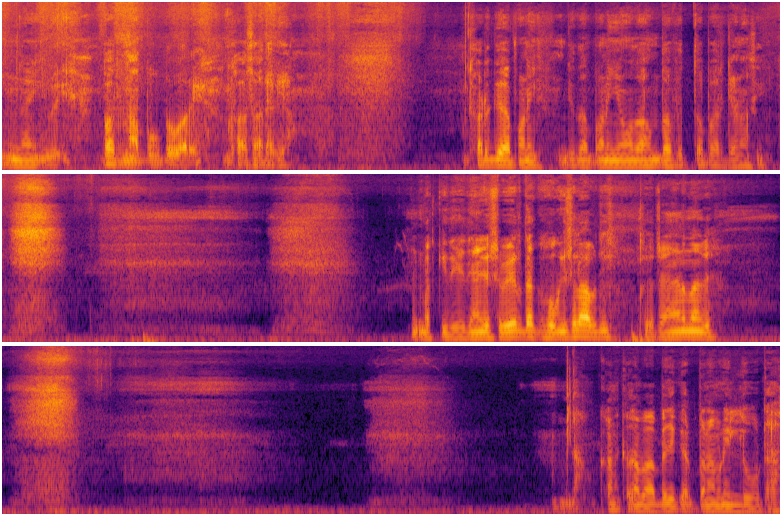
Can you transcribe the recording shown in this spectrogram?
ਨਹੀਂ ਬਈ ਭਰਨਾ ਪਊ ਦੁਬਾਰੇ ਖਾਸਾ ਰਹਿ ਗਿਆ ਖੜ ਗਿਆ ਪਾਣੀ, ਜਦੋਂ ਪਾਣੀ ਆਉਂਦਾ ਹੁੰਦਾ ਫਿਰ ਤਾਂ ਭਰ ਜਾਣਾ ਸੀ। ਬਾਕੀ ਦੇ ਦਿਆਂਗੇ, ਸਵੇਰ ਤੱਕ ਹੋ ਗਈ ਸਲਾਬ ਦੀ, ਫਿਰ ਰਹਿਣ ਦਾਂਗੇ। ਕਣਕ ਦਾ ਬਾਬੇ ਦੀ ਕਿਰਪਾ ਨਾਲ ਆਪਣੀ ਲੋਟ ਆ।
